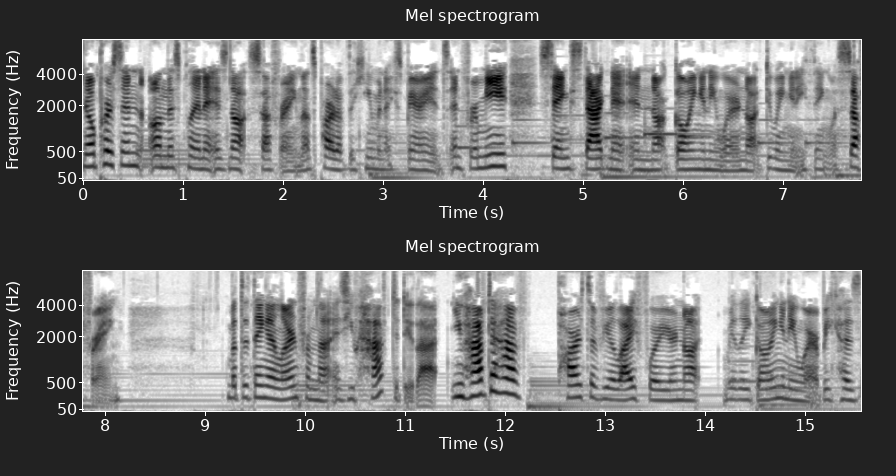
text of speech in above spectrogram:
No person on this planet is not suffering. That's part of the human experience. And for me staying stagnant and not going anywhere not doing anything was suffering. But the thing i learned from that is you have to do that. You have to have parts of your life where you're not really going anywhere because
